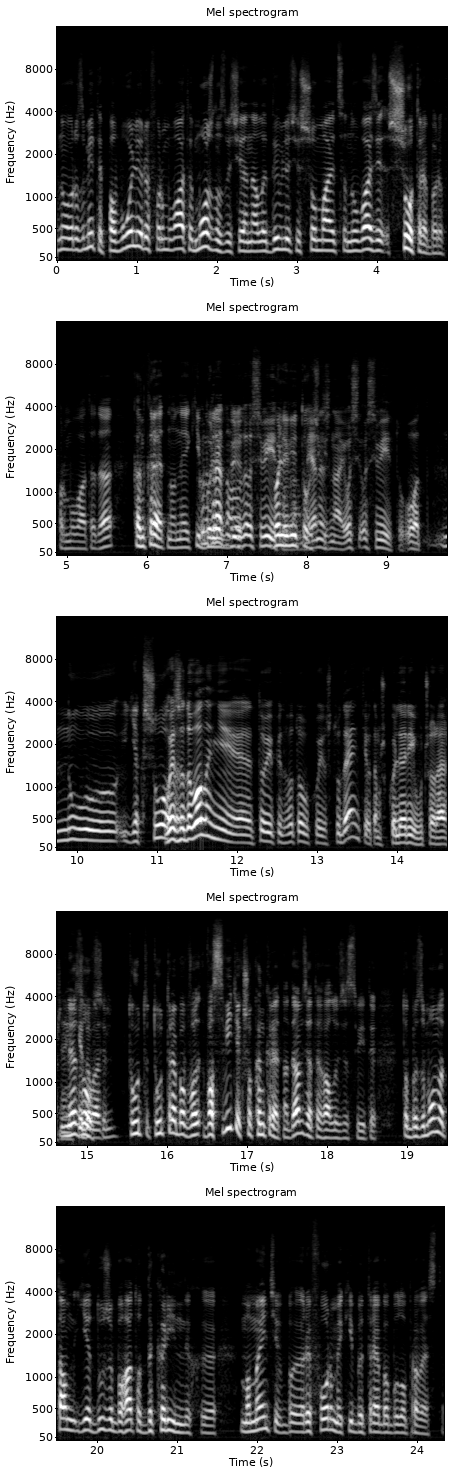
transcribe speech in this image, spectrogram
ну розумієте, поволі реформувати можна, звичайно, але дивлячись, що мається на увазі, що треба реформувати, да? конкретно, на які Конкретно болі, освіту, боліві там, я точки. не знаю, ос, освіту. От. Ну, якщо Ви задоволені е, тою підготовкою студентів, там школярів вчорашніх? Не до вас- Тут, тут треба в, в освіті, якщо конкретно да, взяти галузь освіти, то безумовно там є дуже багато докорінних е, моментів, реформ, які би треба було провести.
